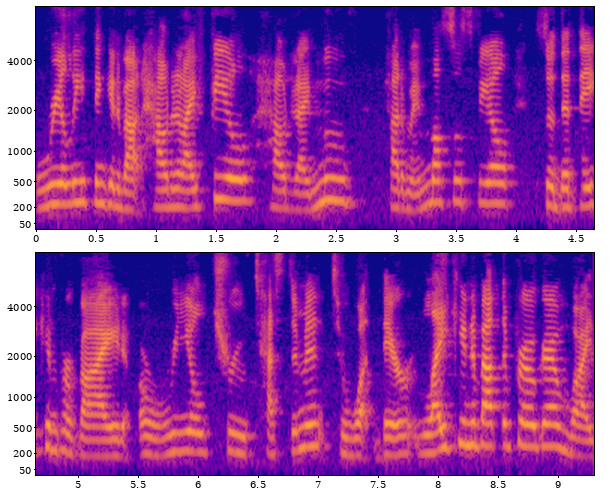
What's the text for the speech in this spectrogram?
really thinking about how did I feel? How did I move? How do my muscles feel? So that they can provide a real, true testament to what they're liking about the program, why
